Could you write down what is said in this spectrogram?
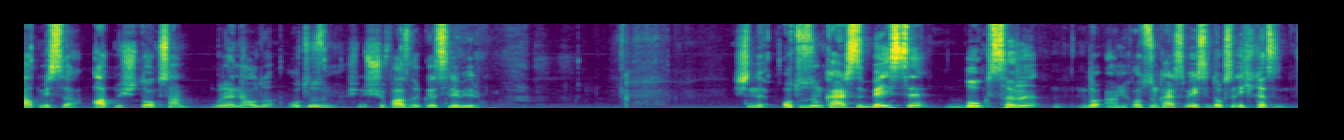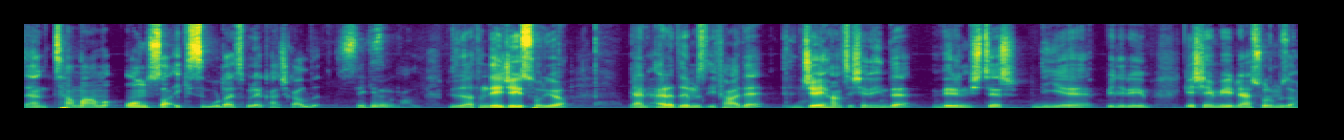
60 ise 60, 90. Buraya ne oldu? 30 mu? Şimdi şu fazlalıkları silebilirim. Şimdi 30'un karşısı 5 ise 90'ı do, hani 30'un karşısı 5 ise 90'ın 2 katı. Yani tamamı 10 ise ikisi buradaysa buraya kaç kaldı? 8 mi kaldı? Bize zaten DC'yi soruyor. Yani aradığımız ifade Ceyhan seçeneğinde verilmiştir diyebilirim. Geçelim bir diğer sorumuza.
